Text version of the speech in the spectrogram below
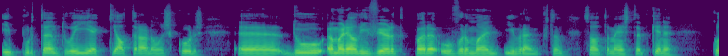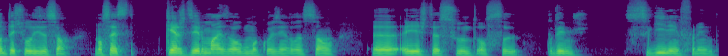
e portanto aí é que alteraram as cores uh, do amarelo e verde para o vermelho e branco. Portanto, só também esta pequena contextualização. Não sei se queres dizer mais alguma coisa em relação uh, a este assunto ou se podemos seguir em frente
